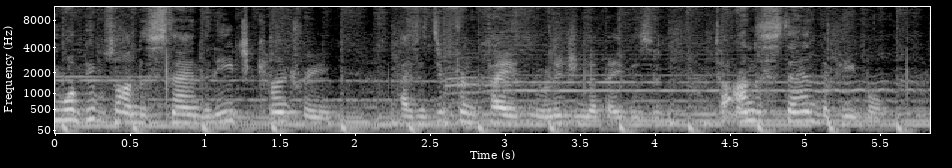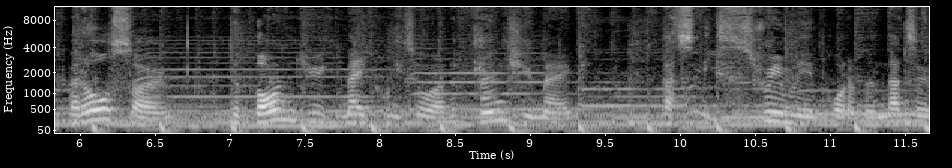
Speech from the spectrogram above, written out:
We want people to understand that each country has a different faith and religion that they visit, to understand the people, but also the bond you make on tour, the friends you make, that's extremely important and that's a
